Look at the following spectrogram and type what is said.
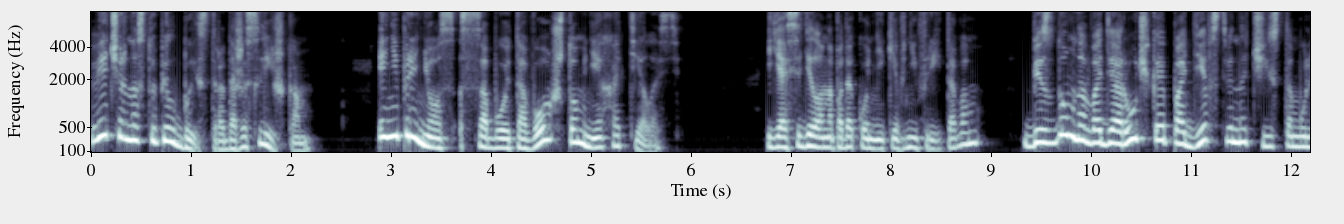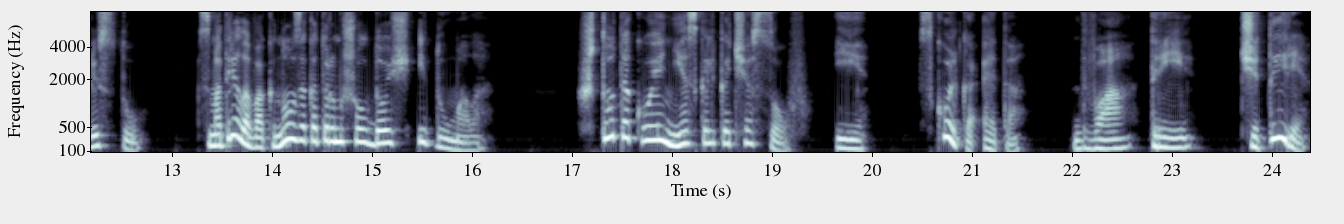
Вечер наступил быстро, даже слишком и не принес с собой того, что мне хотелось. Я сидела на подоконнике в нефритовом, бездумно водя ручкой по девственно чистому листу. Смотрела в окно, за которым шел дождь, и думала. Что такое несколько часов? И сколько это? Два, три, четыре?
